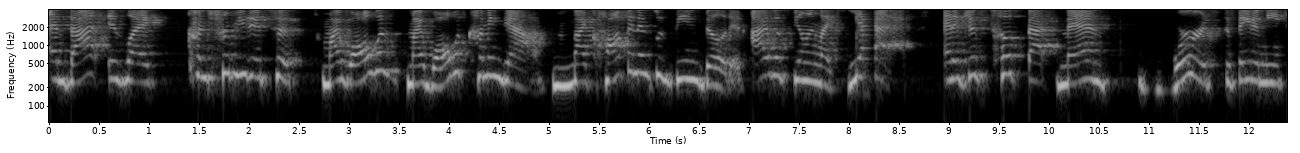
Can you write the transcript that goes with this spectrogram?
and that is like contributed to my wall was my wall was coming down my confidence was being builded i was feeling like yes and it just took that man's words to say to me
